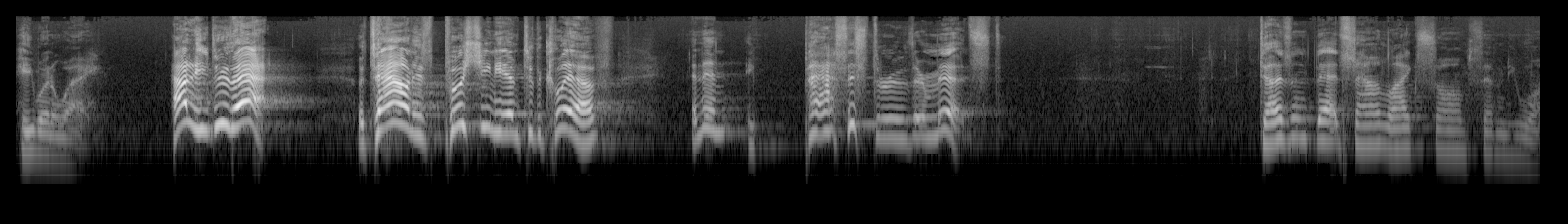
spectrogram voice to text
he went away. How did he do that? The town is pushing him to the cliff, and then he passes through their midst. Doesn't that sound like Psalm 71?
